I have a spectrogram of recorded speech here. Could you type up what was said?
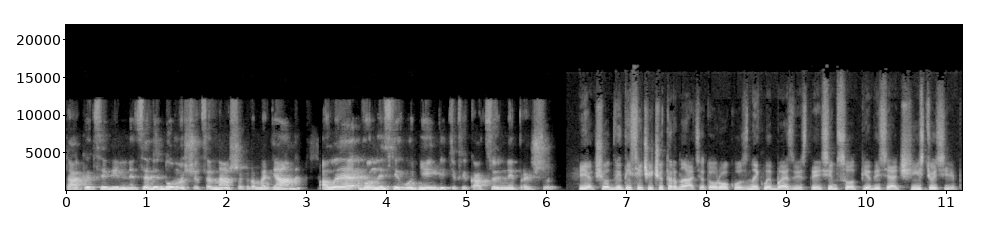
так і цивільні. Це відомо, що це наші громадяни, але вони сьогодні ідентифікацію не пройшли. Якщо 2014 року зникли безвісти 756 осіб,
